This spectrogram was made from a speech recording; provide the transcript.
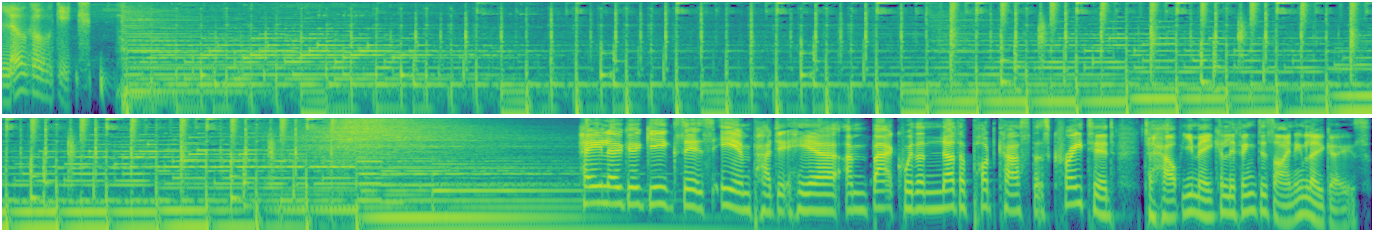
Logo Geek. Hey, Logo Geeks, it's Ian Paget here. I'm back with another podcast that's created to help you make a living designing logos.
